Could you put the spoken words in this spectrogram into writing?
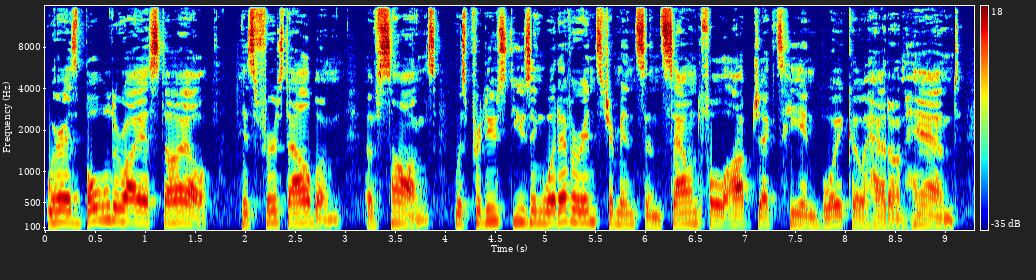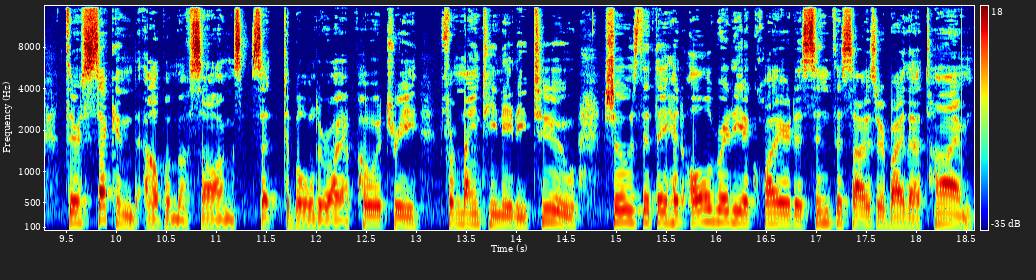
Whereas Bolderāja Style, his first album of songs, was produced using whatever instruments and soundful objects he and Boiko had on hand, their second album of songs, set to Bolderāja poetry, from 1982, shows that they had already acquired a synthesizer by that time,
